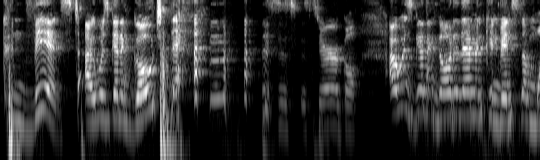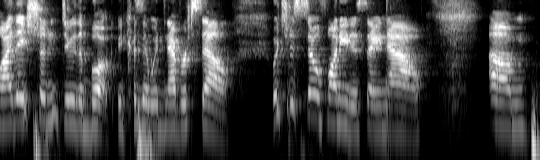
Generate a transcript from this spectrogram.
convinced I was going to go to them. this is hysterical. I was going to go to them and convince them why they shouldn't do the book because it would never sell, which is so funny to say now. Um,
